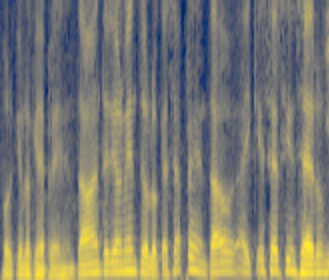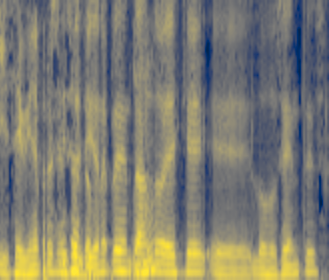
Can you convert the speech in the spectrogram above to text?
porque lo que se presentaba anteriormente o lo que se ha presentado, hay que ser sinceros. Y se viene presentando. se viene presentando es que eh, los docentes,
